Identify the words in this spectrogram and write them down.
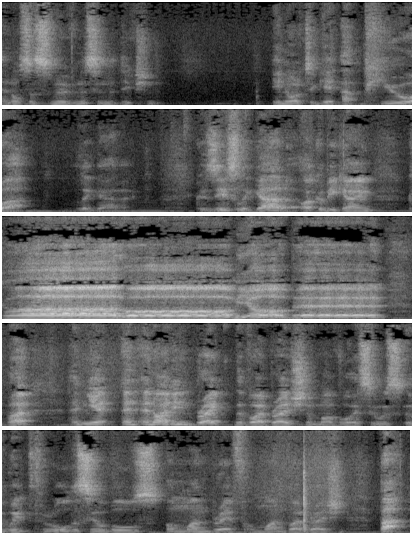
and also smoothness in the diction, in order to get a pure legato. Because this legato, I could be going Caro mio ben, right? And yet, and, and I didn't break the vibration of my voice. It was it went through all the syllables on one breath, on one vibration. But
